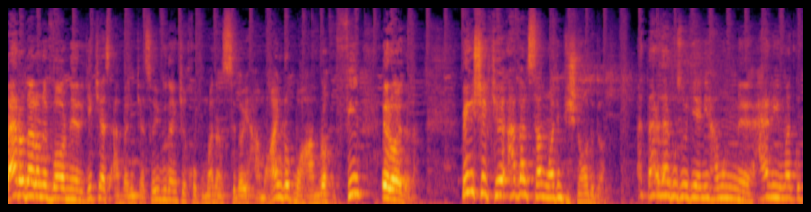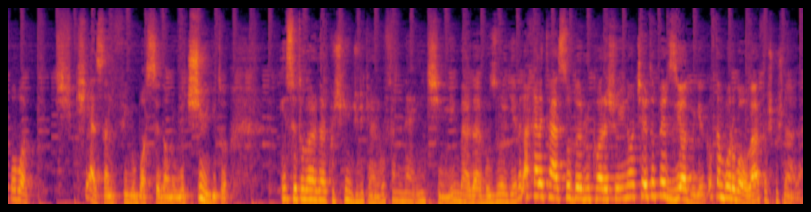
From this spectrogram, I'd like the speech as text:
برادران وارنر یکی از اولین کسایی بودن که خب اومدن صدای هماهنگ رو با همراه فیلم ارائه دادن. به این شکل که اول سم اومد این پیشنهاد داد. بعد برادر بزرگی یعنی همون هری اومد گفت بابا کی اصلا فیلمو با صدا می‌بینه؟ چی میگی تو؟ این سه تا برادر کوچیک اینجوری کردن. گفتم نه این چی این برادر بزرگیه. بالاخره تعصب داره رو کارش و اینا. چرت و پرت زیاد میگه گفتم برو بابا به حرفش گوش ندادم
